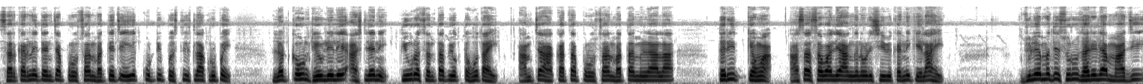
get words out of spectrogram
सरकारने त्यांच्या प्रोत्साहन भत्त्याचे एक कोटी पस्तीस लाख रुपये लटकवून ठेवलेले असल्याने तीव्र संताप व्यक्त होत आहे. आमच्या हक्काचा प्रोत्साहन भत्ता मिळाला तरी केव्हा? असा सवाल या अंगणवाडी सेविकांनी केला आहे. जुलैमध्ये सुरू झालेल्या माझी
